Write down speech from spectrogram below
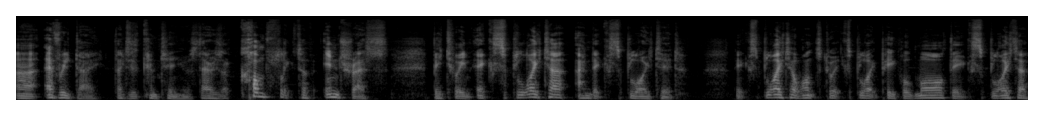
uh, every day that is continuous. There is a conflict of interests between exploiter and exploited. The exploiter wants to exploit people more, the exploiter,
